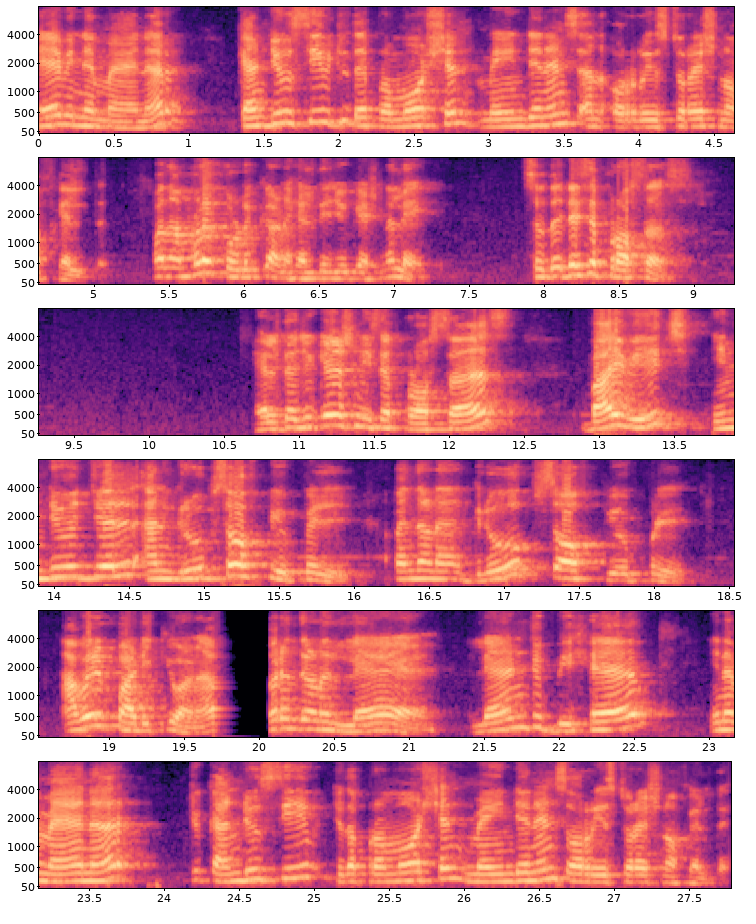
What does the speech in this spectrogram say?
behave in a manner conducive to the promotion maintenance and or restoration of health അപ്പൊ നമ്മൾ കൊടുക്കുകയാണ് ഹെൽത്ത് എഡ്യൂക്കേഷൻ അല്ലേ? So that is a process health education is a process by which individual and groups of people അപ്പൊ എന്താണ്? ഗ്രൂപ്പ്സ് ഓഫ് പീപ്പിൾ അവർ പഠിക്കുവാണ്. അവരെന്താണ് learn learn to behave in a manner to conducive to the promotion maintenance or restoration of health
